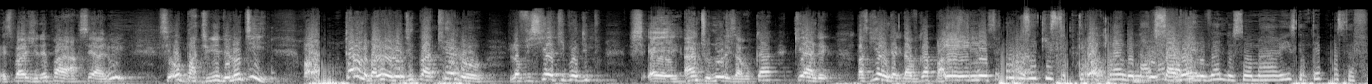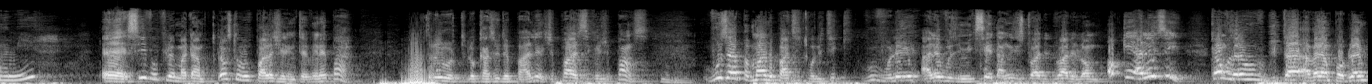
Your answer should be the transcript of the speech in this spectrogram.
n'est-ce pas, je n'ai pas accès à lui. C'est au patrouiller de l'OTI. Bon, quand le bateau ne le dit pas, qui est l'officier qui peut dire, euh, entre nous les avocats, qui est en dé- parce qu'il y a un avocat parmi Et l'épouse qui s'était en train de Vous n'avoir pas savez- de nouvelles de son mari, c'était pas sa famille? Eh, S'il vous plaît, madame, lorsque vous parlez, je n'intervenais pas. Vous avez l'occasion de parler, je parle ce que je pense. Vous avez pas mal de partis politiques, vous voulez aller vous mixer dans une histoire des droits de l'homme. Ok, allez-y. Quand vous allez vous buter avec un problème,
